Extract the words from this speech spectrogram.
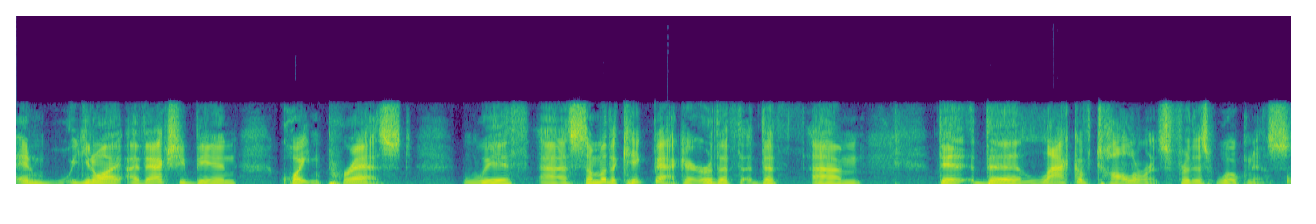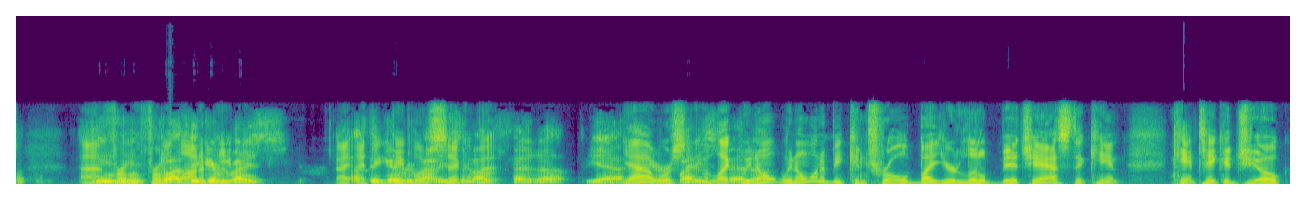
and you know I, I've actually been quite impressed with uh, some of the kickback or the the um the the lack of tolerance for this wokeness uh, from Mhm. from Well, a I lot think of people. I, I, I think, people are sick of it. fed up. Yeah. Yeah, we're sick of it. Like we don't we don't want to be controlled by your little bitch ass that can't can't take a joke.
